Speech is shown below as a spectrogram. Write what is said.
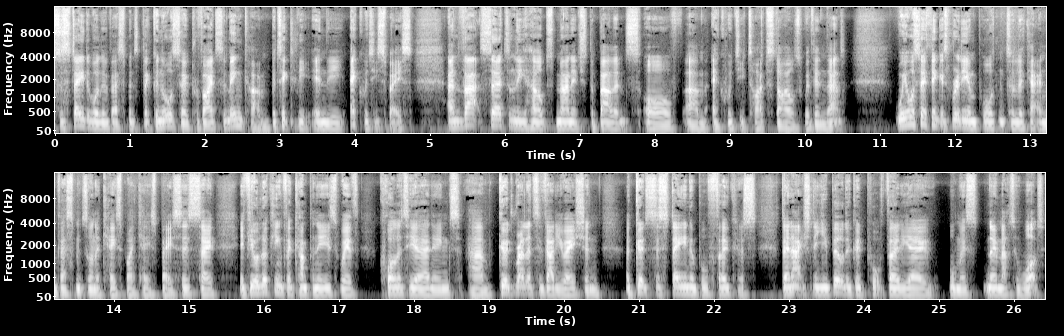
sustainable investments that can also provide some income, particularly in the equity space. And that certainly helps manage the balance of um, equity type styles within that. We also think it's really important to look at investments on a case by case basis. So if you're looking for companies with quality earnings, um, good relative valuation, a good sustainable focus, then actually you build a good portfolio almost no matter what.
